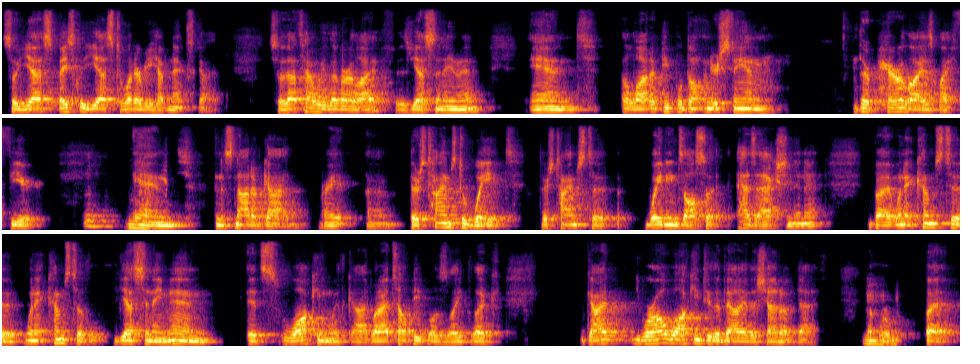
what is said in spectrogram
So yes, basically yes to whatever you have next, God. So that's how we live our life is yes and amen. And a lot of people don't understand they're paralyzed by fear. Mm-hmm. And and it's not of God, right? Um, there's times to wait. There's times to waiting's also has action in it but when it comes to when it comes to yes and amen it's walking with god. What i tell people is like look god we're all walking through the valley of the shadow of death. Mm-hmm. but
